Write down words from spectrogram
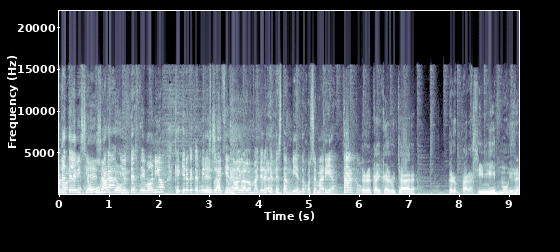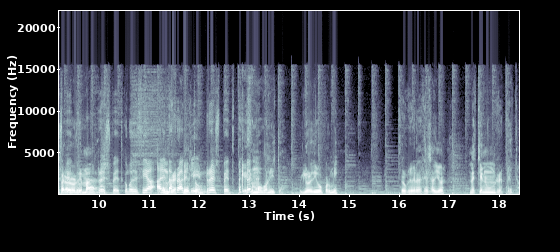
una ma- televisión pública Exacto. y un testimonio que quiero que termines tú Exacto. diciendo algo a los mayores que te están viendo. José María, Zarco. Pero es que hay que luchar, pero para sí mismo y, para los demás. Respeto, como decía Aretha respeto. Franklin, respeto. que eso es muy bonito. Yo lo digo por mí. Pero que gracias a Dios me tienen un respeto.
